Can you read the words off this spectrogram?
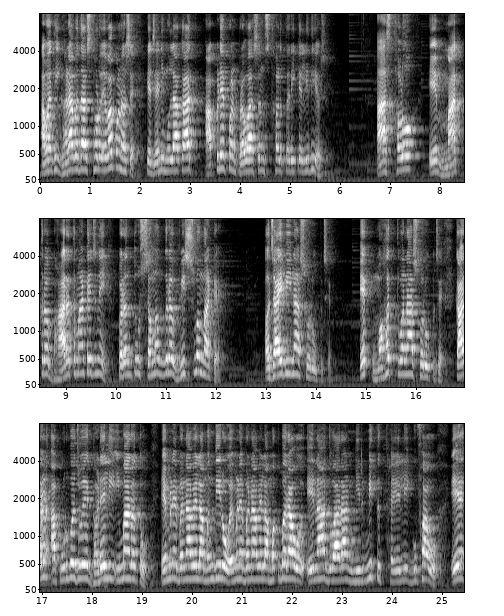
આમાંથી ઘણા બધા સ્થળો એવા પણ હશે કે જેની મુલાકાત આપણે પણ પ્રવાસન સ્થળ તરીકે લીધી હશે. આ સ્થળો એ માત્ર ભારત માટે જ નહીં, પરંતુ સમગ્ર વિશ્વ માટે અજાયબીના સ્વરૂપ છે. એક મહત્વના સ્વરૂપ છે. કારણ આ પૂર્વજોએ ઘડેલી ઇમારતો એમણે બનાવેલા મંદિરો, એમણે બનાવેલા મકબરાઓ, એના દ્વારા નિર્મિત થયેલી ગુફાઓ, એ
